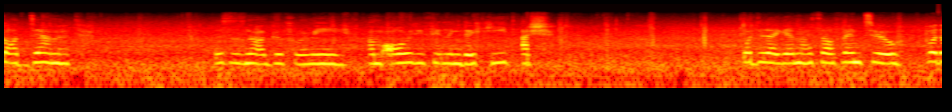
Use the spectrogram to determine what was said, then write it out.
God damn it. This is not good for me. I'm already feeling the heat. Ash. What did I get myself into? But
